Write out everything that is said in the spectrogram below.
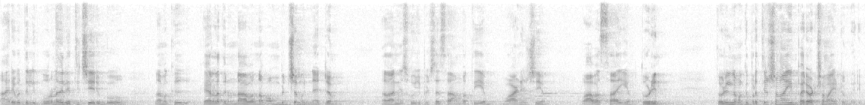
ആ രൂപത്തിൽ പൂർണതയിൽ എത്തിച്ചേരുമ്പോൾ നമുക്ക് കേരളത്തിനുണ്ടാകുന്ന വമ്പിച്ച മുന്നേറ്റം അതാണ് ഞാൻ സൂചിപ്പിച്ച സാമ്പത്തികം വാണിജ്യം വ്യാവസായികം തൊഴിൽ. തൊഴിൽ നമുക്ക് പ്രത്യക്ഷമായും പരോക്ഷമായിട്ടും വരും.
